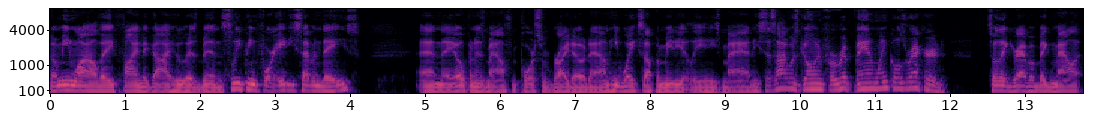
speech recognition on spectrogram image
so meanwhile they find a guy who has been sleeping for 87 days and they open his mouth and pour some brighto down. He wakes up immediately. He's mad. He says i was going for rip van winkle's record. So they grab a big mallet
